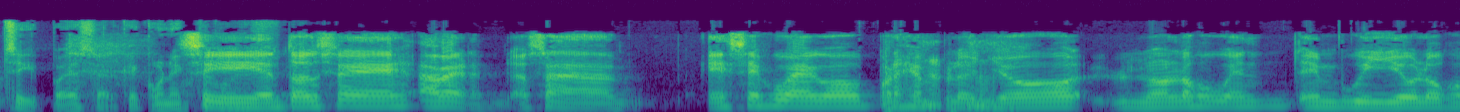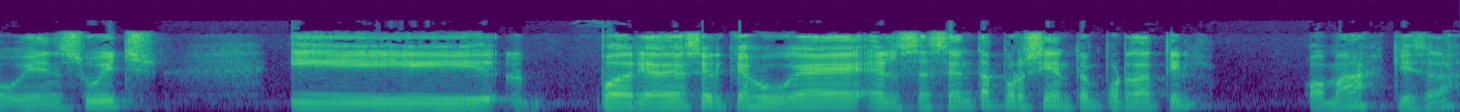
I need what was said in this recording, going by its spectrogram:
Sí, puede ser que conecte. Sí, entonces, a ver, o sea, ese juego, por ejemplo, yo no lo jugué en Wii U, lo jugué en Switch. Y podría decir que jugué el 60% en portátil o más quizás.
